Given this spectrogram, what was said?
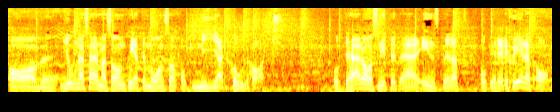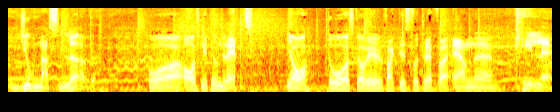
av Jonas Hermansson, Peter Månsson och Mia Coolheart. Och det här avsnittet är inspelat och redigerat av Jonas Löv. Och avsnitt 101, ja, då ska vi faktiskt få träffa en eh, kille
